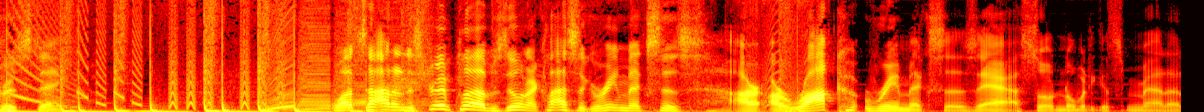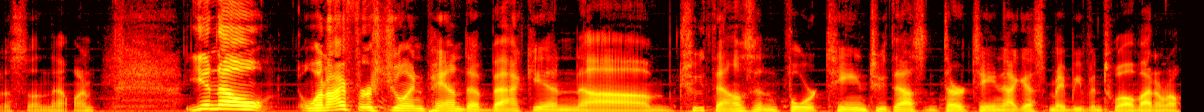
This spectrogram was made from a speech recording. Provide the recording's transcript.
Interesting. What's hot in the strip clubs? Doing our classic remixes, our, our rock remixes. Yeah, so nobody gets mad at us on that one. You know, when I first joined Panda back in um, 2014, 2013, I guess maybe even 12, I don't know.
